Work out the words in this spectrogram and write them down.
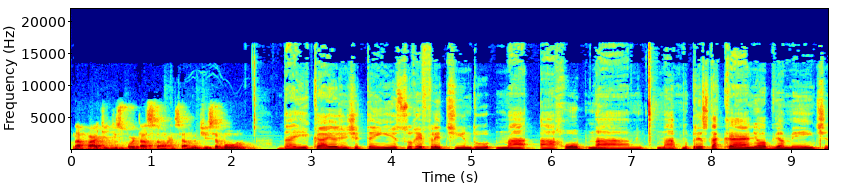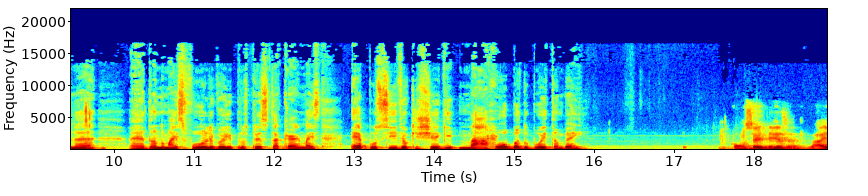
na parte de exportação. Essa é a notícia boa. Daí, Caio, a gente tem isso refletindo na, na, na no preço da carne, obviamente, né? É, dando mais fôlego aí para os preços da carne, mas é possível que chegue na arroba do boi também? Com certeza, vai,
